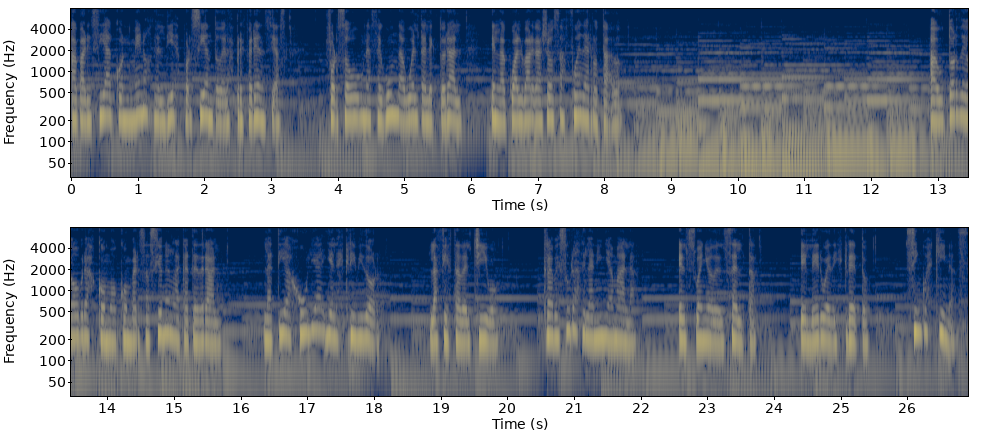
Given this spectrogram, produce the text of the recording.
aparecía con menos del 10% de las preferencias, forzó una segunda vuelta electoral en la cual Vargas Llosa fue derrotado. Autor de obras como Conversación en la Catedral, La tía Julia y el escribidor, La fiesta del chivo, Travesuras de la niña mala, El sueño del celta, El héroe discreto, Cinco esquinas,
